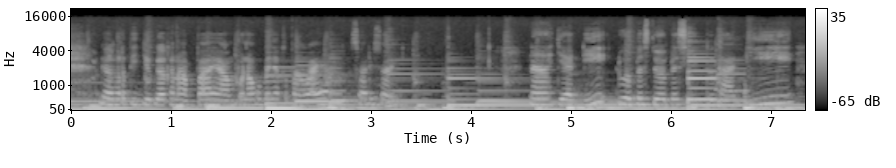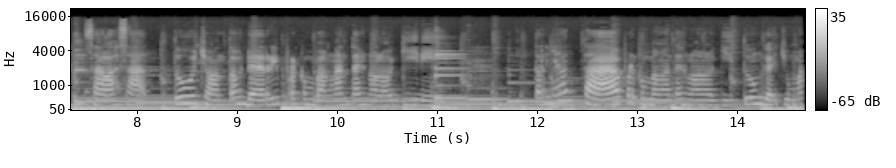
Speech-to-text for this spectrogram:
Nggak ngerti juga kenapa ya ampun aku banyak ketawa ya. Sorry sorry Nah, jadi 12-12 itu tadi salah satu contoh dari perkembangan teknologi nih. Ternyata perkembangan teknologi itu nggak cuma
